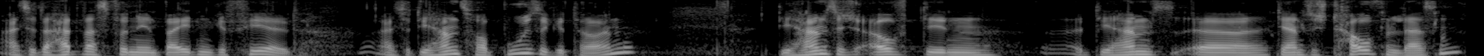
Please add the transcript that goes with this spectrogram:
Also da hat was von den beiden gefehlt. Also die haben zwar Buße getan, die haben sich auf den, die haben, äh, die haben sich taufen lassen.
